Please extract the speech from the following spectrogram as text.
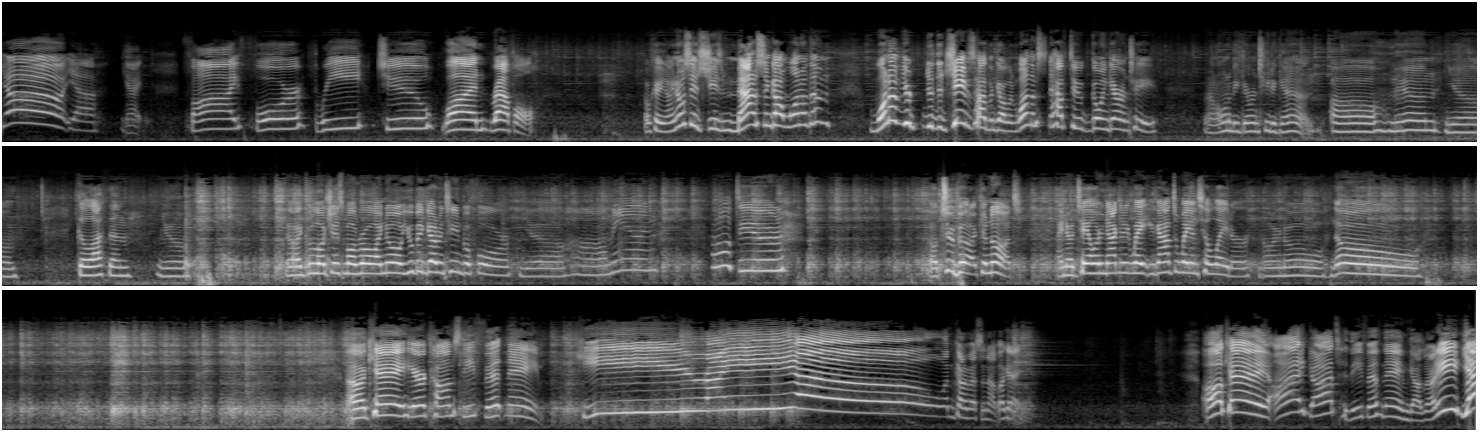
Yeah! Yeah! Yeah. Okay. Five, four, three, two, one, raffle. Okay, I know since James Madison got one of them, one of your the James have been going. One of them have to go and guarantee. I don't want to be guaranteed again. Oh man, yeah. Good luck then. Yeah. Yeah, good luck, James Monroe. I know you've been guaranteed before. Yeah. Oh man. Oh dear. Oh, too bad I cannot. I know, Taylor, you're not gonna wait. You're gonna have to wait until later. I know. No. Okay, here comes the fit name. Here. I'm kind of messing up. Okay. Okay, I got the fifth name. Guys, ready? Yeah,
